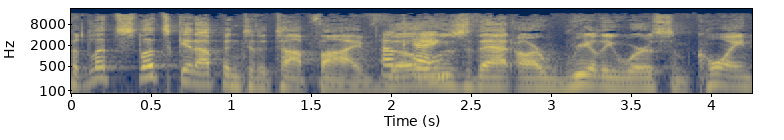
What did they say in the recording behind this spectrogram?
but let's let's get up into the top five. Okay. Those that are really worth some coin.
